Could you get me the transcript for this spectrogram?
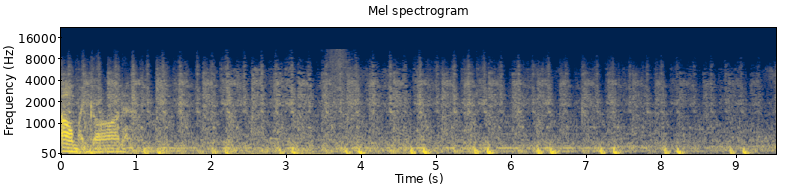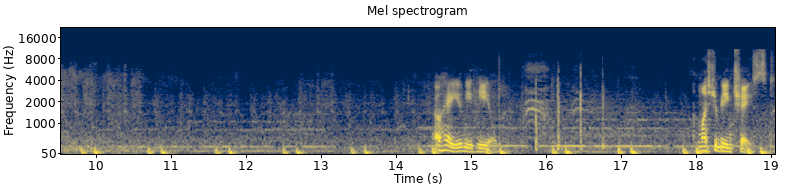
Oh my god. Oh hey, you need healed. Unless you're being chased.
